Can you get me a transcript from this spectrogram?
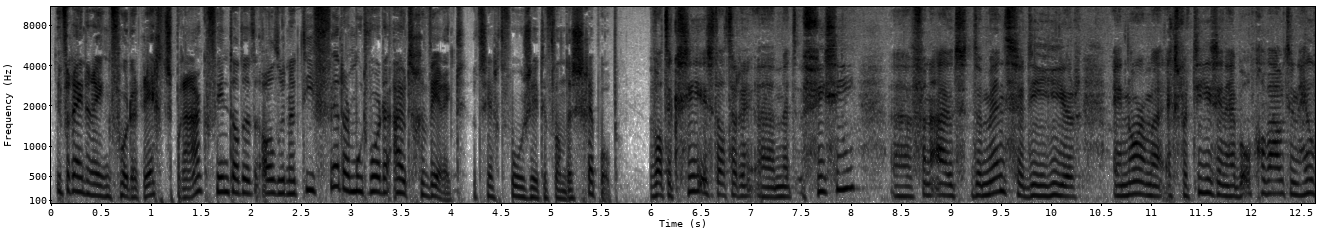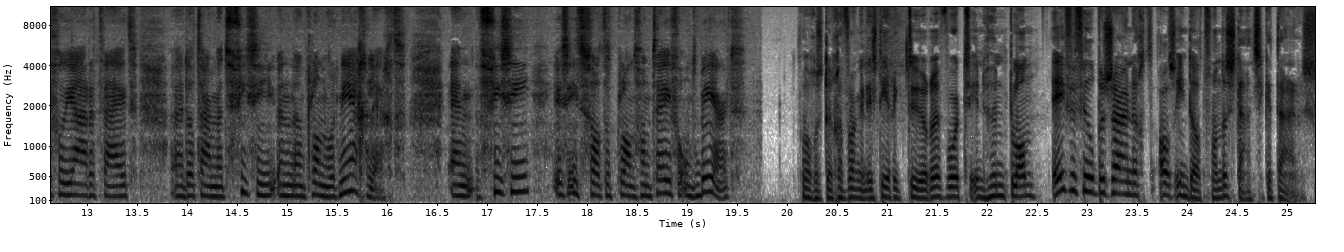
De Vereniging voor de Rechtspraak vindt dat het alternatief verder moet worden uitgewerkt. Dat zegt voorzitter van de Schepop. Wat ik zie is dat er uh, met visie uh, vanuit de mensen die hier enorme expertise in hebben opgebouwd in heel veel jaren tijd, uh, dat daar met visie een, een, plan wordt neergelegd. En visie is iets wat het plan van Teven ontbeert. Volgens de gevangenisdirecteuren wordt in hun plan evenveel bezuinigd als in dat van de staatssecretaris.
